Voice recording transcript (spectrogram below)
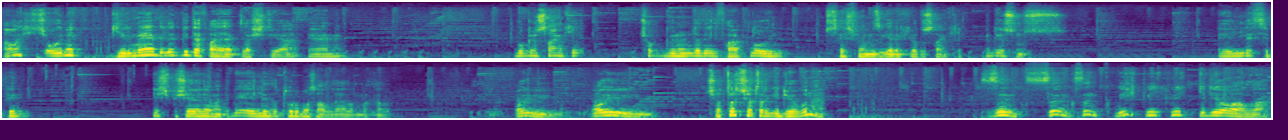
Ama hiç oyuna girmeye bile bir defa yaklaştı ya. Yani bugün sanki çok gününde değil farklı oyun seçmemiz gerekiyordu sanki. Ne diyorsunuz? 50 spin hiçbir şey ödemedi. Bir 50 de turbo sallayalım bakalım. Oy oy çatır çatır gidiyor bu ne? Zınk zınk zınk vik vik vik gidiyor valla.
